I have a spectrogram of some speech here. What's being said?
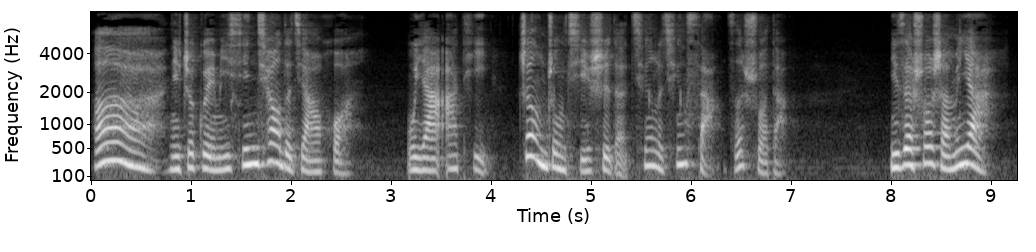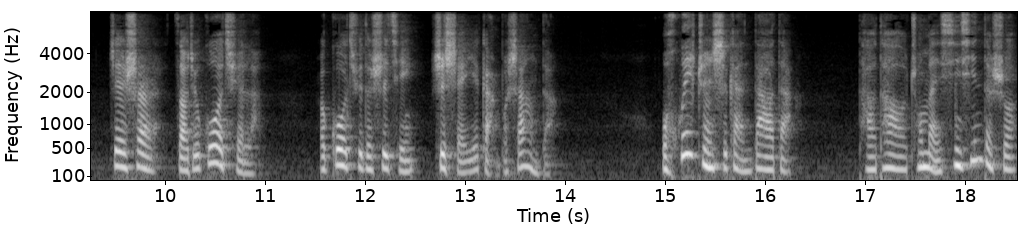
啊，你这鬼迷心窍的家伙！乌鸦阿嚏郑重其事地清了清嗓子，说道：“你在说什么呀？这事儿早就过去了，而过去的事情是谁也赶不上的。我会准时赶到的。”淘淘充满信心地说。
